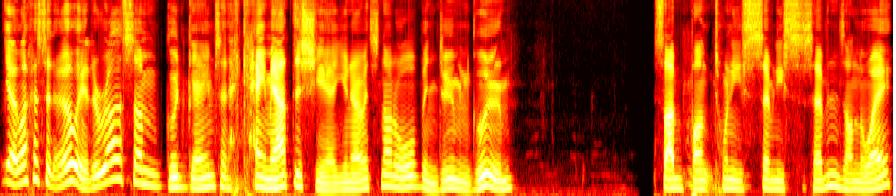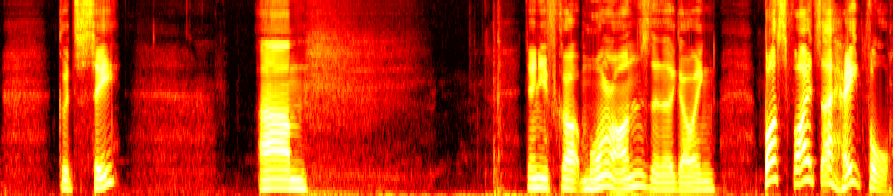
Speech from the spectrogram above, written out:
yeah, like I said earlier, there are some good games that came out this year. You know, it's not all been doom and gloom. Cyberpunk 2077's on the way. Good to see. Um, Then you've got morons that are going, boss fights are hateful.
